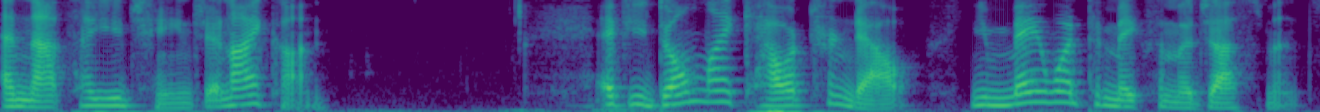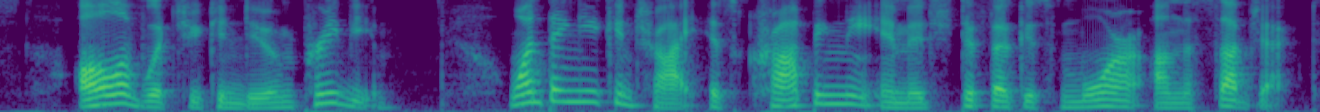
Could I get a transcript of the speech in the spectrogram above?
and that's how you change an icon. If you don't like how it turned out, you may want to make some adjustments, all of which you can do in Preview. One thing you can try is cropping the image to focus more on the subject.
